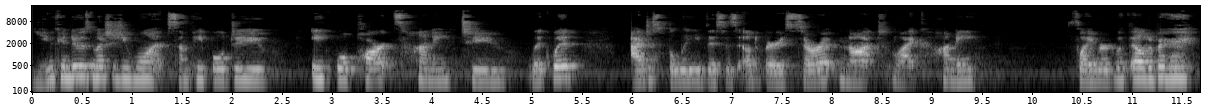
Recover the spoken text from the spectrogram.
You can do as much as you want. Some people do equal parts honey to liquid. I just believe this is elderberry syrup, not like honey flavored with elderberry,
